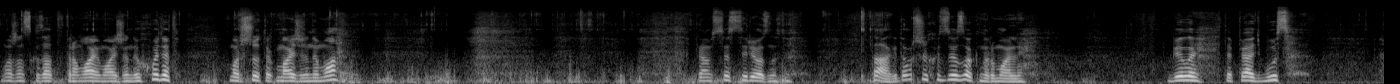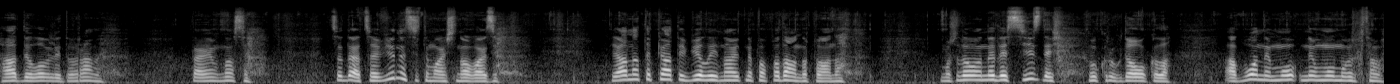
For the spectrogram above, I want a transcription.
Можна сказати, трамваї майже не ходять, маршруток майже нема. Прям все серйозно. Так, добре, що хоч зв'язок нормальний. Білий Т5 бус, гади ловлять дворами. Та їм носа. Це де? Це в Вінниці ти маєш на увазі? Я на Т5 білий навіть не попадав, напевно. Можливо, вони десь їздять вокруг да около, або не, мо- не в моєму там,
